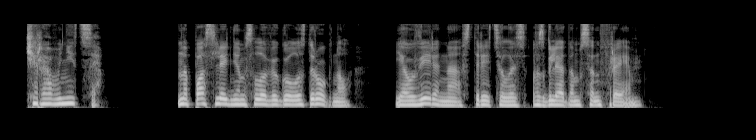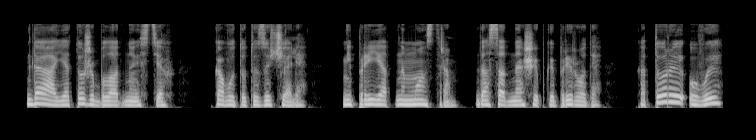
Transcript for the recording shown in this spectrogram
чаровницы». На последнем слове голос дрогнул. Я уверенно встретилась взглядом с Энфреем. Да, я тоже была одной из тех, кого тут изучали. Неприятным монстром, досадной ошибкой природы — которые, увы,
